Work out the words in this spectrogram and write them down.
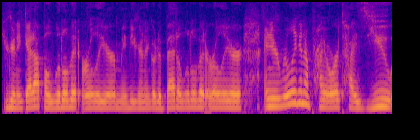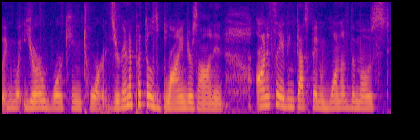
You're gonna get up a little bit earlier. Maybe you're gonna go to bed a little bit earlier. And you're really gonna prioritize you and what you're working towards. You're gonna put those blinders on. And honestly, I think that's been one of the most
